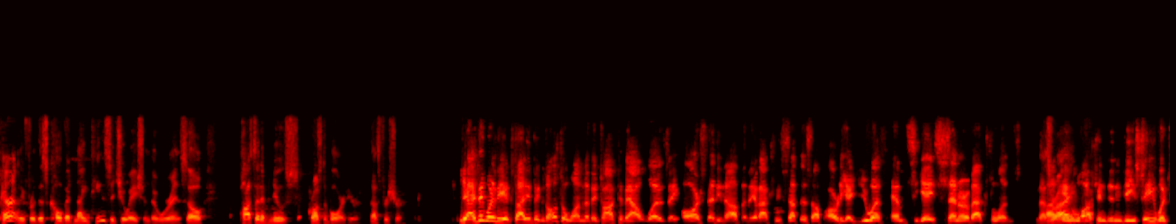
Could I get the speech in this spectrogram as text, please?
apparently for this COVID-19 situation that we're in. So positive news across the board here, that's for sure. Yeah, I think one of the exciting things, also one that they talked about, was they are setting up, and they have actually set this up already, a USMCA Center of Excellence. That's uh, right. In Washington D.C., which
